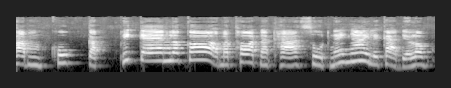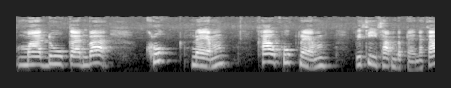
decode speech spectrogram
ทำคลุกกับพริกแกงแล้วก็มาทอดนะคะ สูตรง่าย ๆ เลยค่ะ เดี๋ยวเรามาดูกันว่าคลุกแหนม ข้าวคลุกแหนม วิธีทำแบบไหนนะคะ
